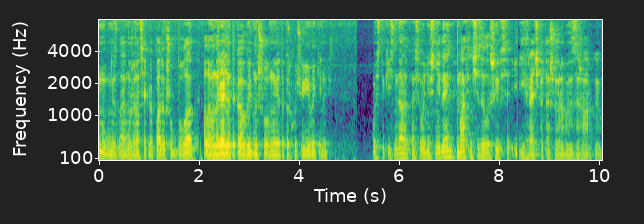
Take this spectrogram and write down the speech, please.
ну не знаю, може на всяк випадок, щоб була, але вона реально така огидна, що ну я тепер хочу її викинути. Ось такий сніданок на сьогоднішній день. Мафін ще залишився, і гречка та, що я робив з зажаркою.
